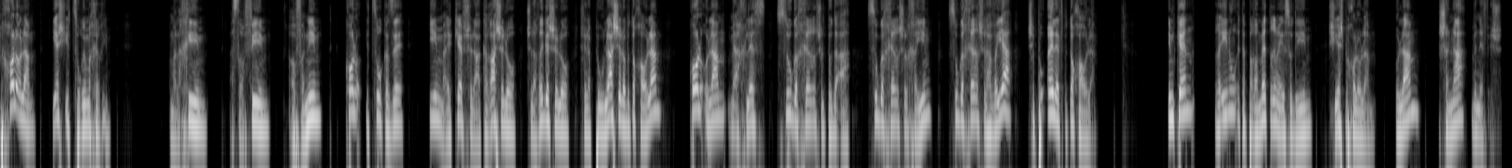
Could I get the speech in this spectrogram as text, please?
בכל עולם יש יצורים אחרים. המלאכים, השרפים, האופנים, כל יצור כזה עם ההיקף של ההכרה שלו, של הרגע שלו, של הפעולה שלו בתוך העולם, כל עולם מאכלס סוג אחר של תודעה, סוג אחר של חיים, סוג אחר של הוויה שפועלת בתוך העולם. אם כן, ראינו את הפרמטרים היסודיים שיש בכל עולם. עולם, שנה ונפש.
